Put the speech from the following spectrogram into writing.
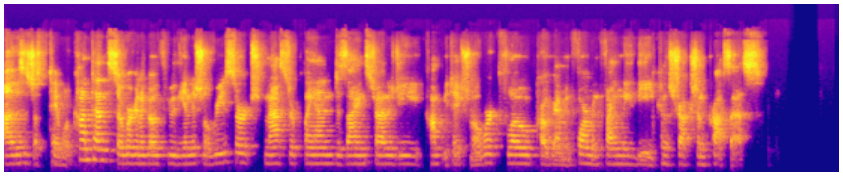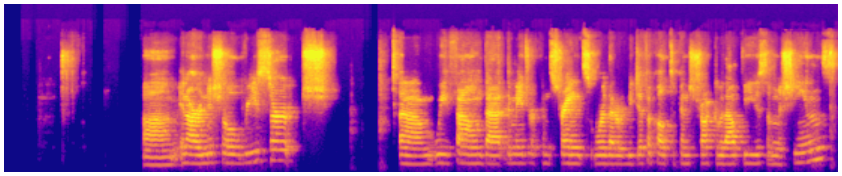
Uh, this is just a table of contents. So we're gonna go through the initial research, master plan, design strategy, computational workflow, program inform, and finally the construction process. Um, in our initial research, um, we found that the major constraints were that it would be difficult to construct without the use of machines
